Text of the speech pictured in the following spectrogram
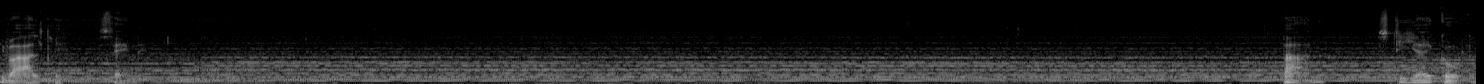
De var aldrig sande. Barnet stiger i gulvet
